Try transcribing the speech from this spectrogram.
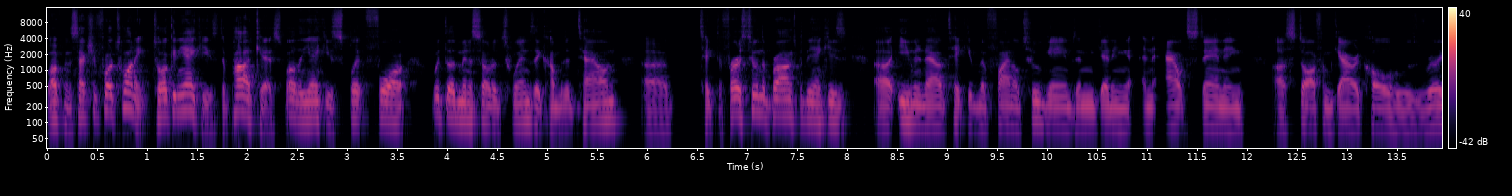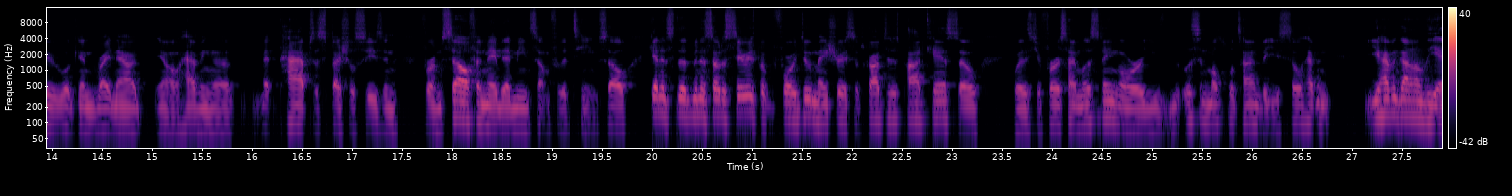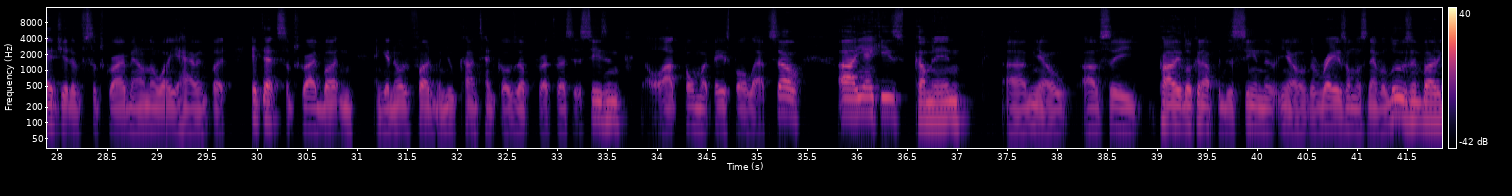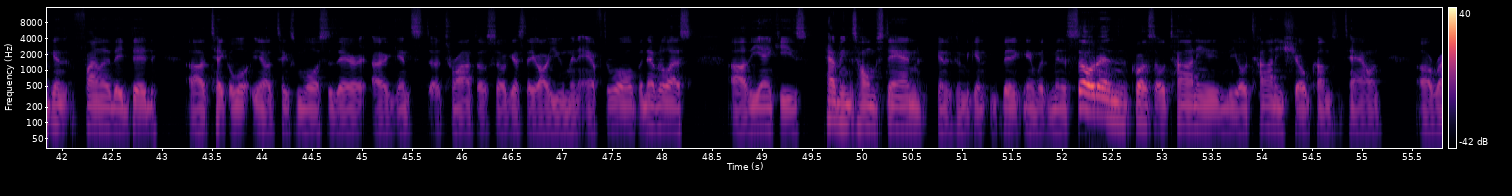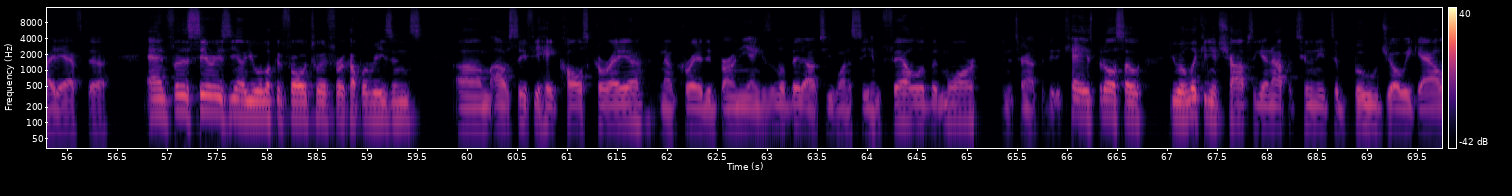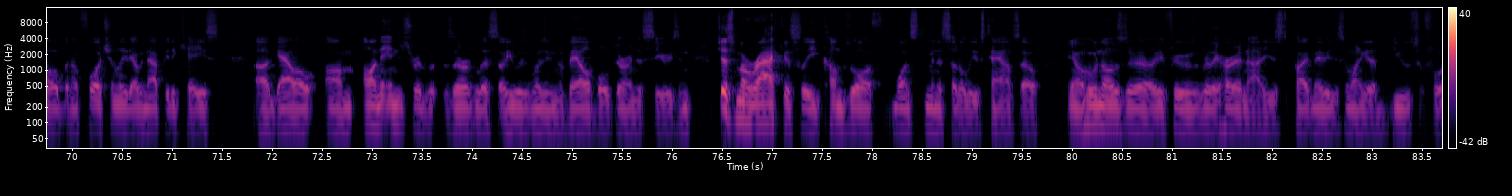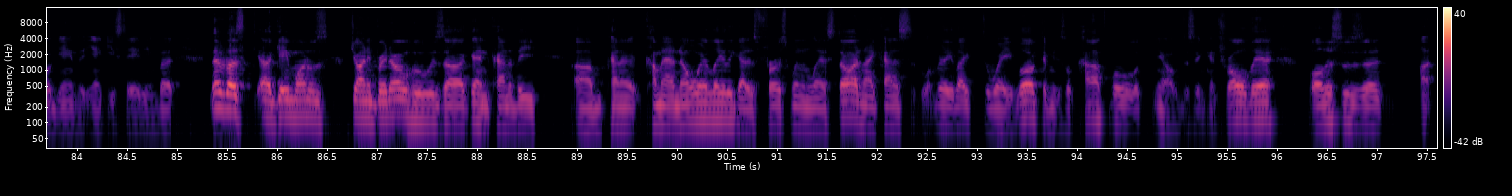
Welcome to Section 420, Talking Yankees, the podcast. Well, the Yankees split four with the Minnesota Twins. They come into town, uh, take the first two in the Bronx, but the Yankees uh, even it out, taking the final two games and getting an outstanding uh, start from Gerrit Cole, who's really looking right now, you know, having a perhaps a special season for himself, and maybe that means something for the team. So get into the Minnesota series, but before we do, make sure you subscribe to this podcast. So whether it's your first time listening or you've listened multiple times, but you still haven't you haven't gotten on the edge yet of subscribing. I don't know why you haven't, but hit that subscribe button and get notified when new content goes up throughout the rest of the season. A lot more baseball left. So uh, Yankees coming in, um, you know, obviously probably looking up into seeing the you know the Rays almost never losing, but again, finally they did uh, take a you know take some losses there uh, against uh, Toronto. So I guess they are human after all. But nevertheless, uh, the Yankees having this homestand again is going to begin, begin with Minnesota, and of course Ohtani, and the Ohtani show comes to town uh, right after. And for the series, you know, you were looking forward to it for a couple of reasons. Um, obviously, if you hate Carlos Correa, know, Correa did burn the Yankees a little bit. Obviously, you want to see him fail a little bit more. Didn't turn out to be the case. But also, you were licking your chops to get an opportunity to boo Joey Gallo. But unfortunately, that would not be the case. Uh, Gallo um, on the injured reserve list, so he was, wasn't even available during the series, and just miraculously comes off once Minnesota leaves town. So you know, who knows uh, if he was really hurt or not. He just probably maybe just want to get abused for four games at Yankee Stadium. But nevertheless, uh, game one was Jhony Brito, who was uh, again kind of the um, kind of coming out of nowhere lately. Got his first win in the last start, and I kind of really liked the way he looked. I mean, he looked comfortable, looked, you know, just in control there. Well, this was a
